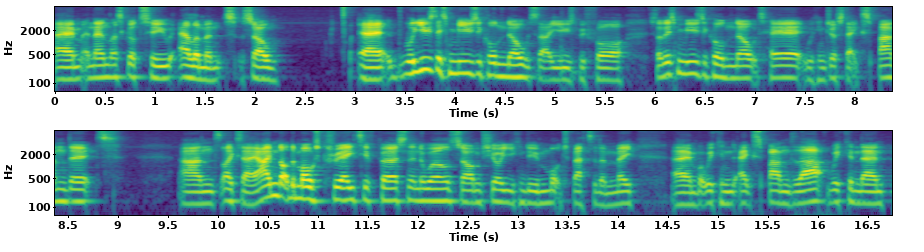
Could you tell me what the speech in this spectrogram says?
Um, and then let's go to elements. So uh, we'll use this musical notes that I used before. So this musical note here, we can just expand it and like I say, I'm not the most creative person in the world, so I'm sure you can do much better than me. Um, but we can expand that. We can then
